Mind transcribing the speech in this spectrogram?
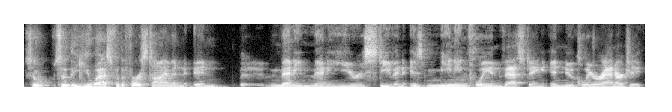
So, so the U.S. for the first time in in uh, many many years, Stephen, is meaningfully investing in nuclear energy.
